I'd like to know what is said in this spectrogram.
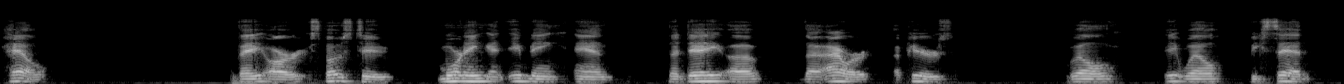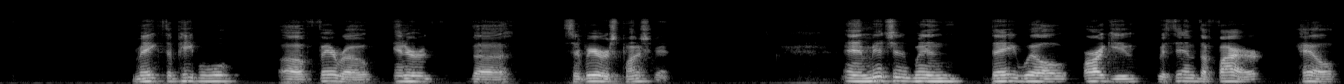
hell, they are exposed to morning and evening, and the day of the hour appears, will it will be said, make the people of Pharaoh enter the severest punishment. And mention when they will argue within the fire, hell,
